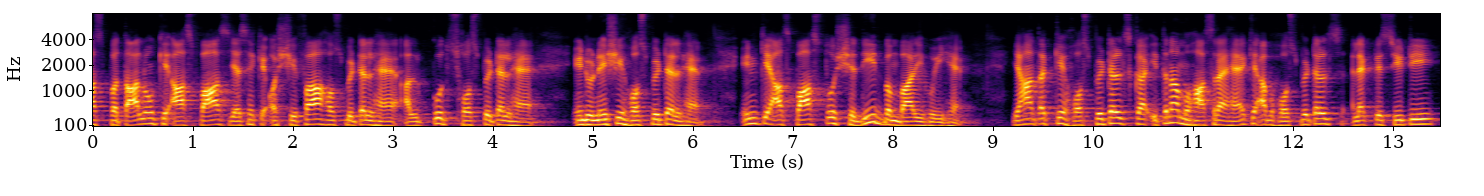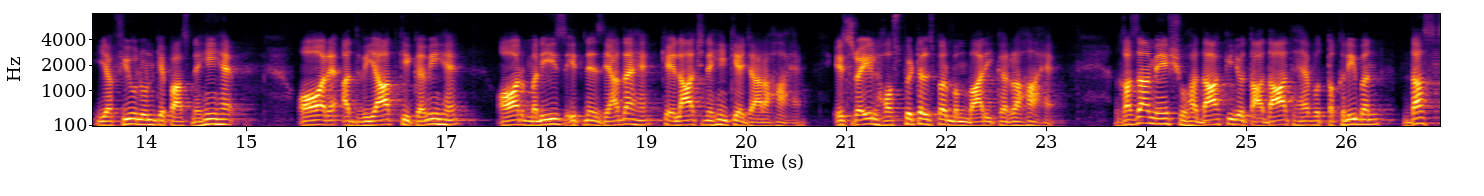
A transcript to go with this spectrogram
हस्पतालों के आसपास, जैसे कि अशिफा हॉस्पिटल है, अलकुद्स हॉस्पिटल है, इंडोनेशिया हॉस्पिटल है इनके आसपास तो शदीद बम्बारी हुई है। यहाँ तक कि हॉस्पिटल्स का इतना मुहासरा है कि अब हॉस्पिटल्स, इलेक्ट्रिसिटी या फ्यूल उनके पास नहीं है और अद्वियात की कमी है और मरीज़ इतने ज़्यादा हैं कि इलाज नहीं किया जा रहा है। इसराइल हॉस्पिटल्स पर बम्बारी कर रहा है। गज़ा में शहदा की जो तादाद है वो तकरीबन दस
